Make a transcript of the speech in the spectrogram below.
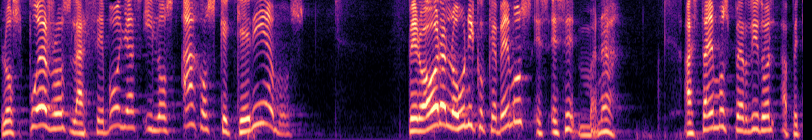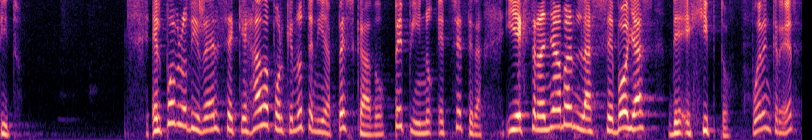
los puerros, las cebollas y los ajos que queríamos pero ahora lo único que vemos es ese maná. Hasta hemos perdido el apetito. El pueblo de Israel se quejaba porque no tenía pescado, pepino, etc. Y extrañaban las cebollas de Egipto. ¿Pueden creer?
